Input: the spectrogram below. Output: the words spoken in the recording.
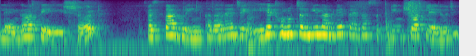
ਲਹਿੰਗਾ ਤੇ ਸ਼ਰਟ ਪਸਤਾ ਗ੍ਰੀਨ ਕਲਰ ਹੈ ਜੇ ਇਹ ਤੁਹਾਨੂੰ ਚੰਗੀ ਲੱਗਦੀ ਹੈ ਤਾਂ ਇਹਦਾ ਸਕਰੀਨਸ਼ਾਟ ਲੈ ਲਿਓ ਜੀ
